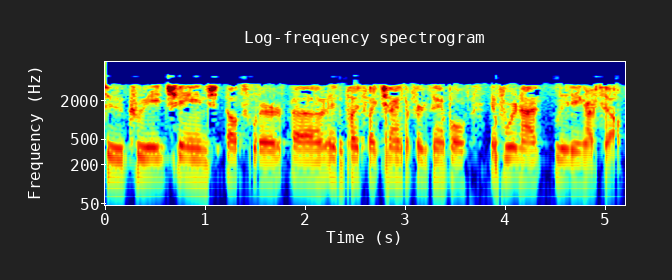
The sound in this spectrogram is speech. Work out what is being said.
to create change elsewhere uh, in a place like China, for example, if we're not leading ourselves.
